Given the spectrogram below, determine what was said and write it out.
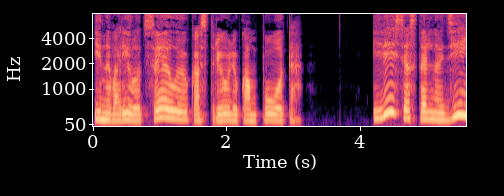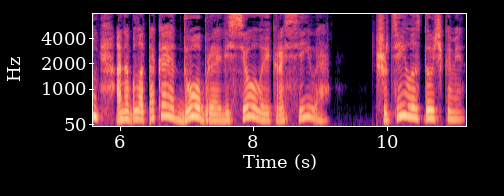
и наварила целую кастрюлю компота. И весь остальной день она была такая добрая, веселая и красивая. Шутила с дочками,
